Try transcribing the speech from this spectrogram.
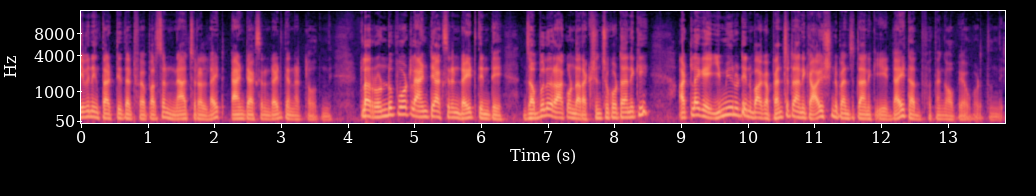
Evening thirty thirty five percent natural diet antioxidant diet తిన్నట్లు అవుతుంది. ఇట్లా రెండు పూట్ల యాంటీ ఆక్సిడెంట్ డైట్ తింటే జబ్బులు రాకుండా రక్షించుకోవటానికి అట్లాగే ఇమ్యూనిటీని బాగా పెంచడానికి ఆయుష్ని పెంచడానికి ఈ డైట్ అద్భుతంగా ఉపయోగపడుతుంది.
